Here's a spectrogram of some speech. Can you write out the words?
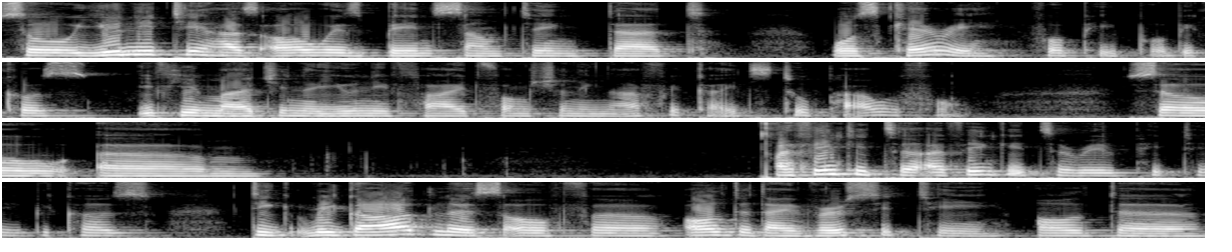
So unity has always been something that was scary for people because if you imagine a unified functioning Africa, it's too powerful. So um, I think it's a, I think it's a real pity because regardless of uh, all the diversity, all the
